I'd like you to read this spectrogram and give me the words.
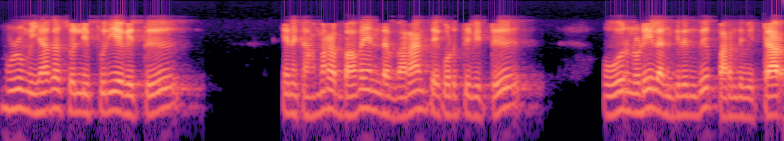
முழுமையாக சொல்லி புரிய வைத்து எனக்கு அமர பவ என்ற வராந்தத்தை கொடுத்து விட்டு ஒரு நொடியில் அங்கிருந்து பறந்து விட்டார்.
